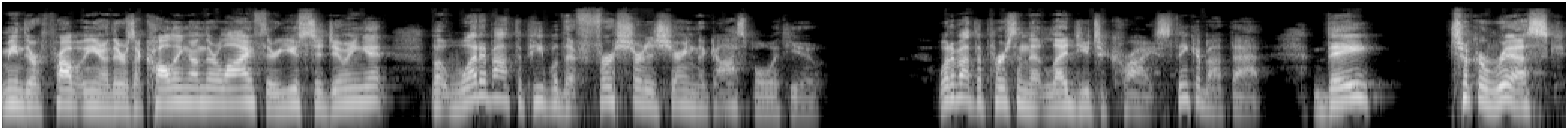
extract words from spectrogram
I mean, there's probably, you know, there's a calling on their life. They're used to doing it. But what about the people that first started sharing the gospel with you? What about the person that led you to Christ? Think about that. They took a risk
